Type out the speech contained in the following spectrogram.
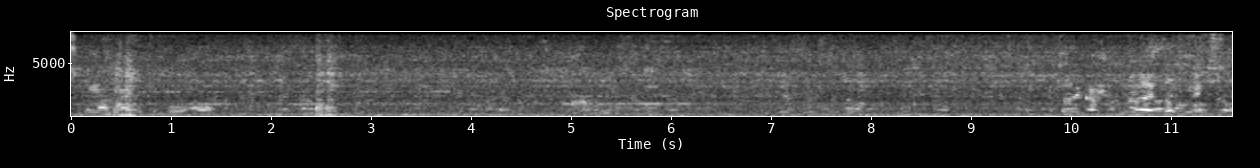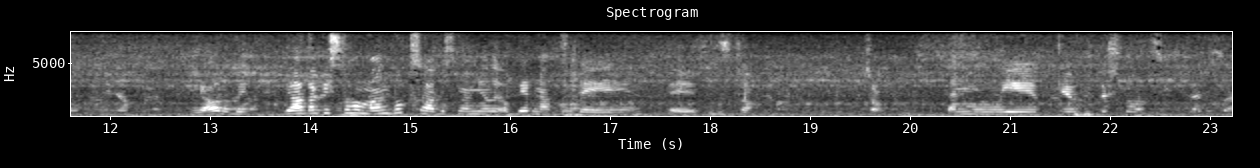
si to mám na YouTube, ale... Co říkáš na to jednotky? Jo, dobrý. Já taky z toho manboxa, aby jsme měli objednat ty, co? Co? Ten můj, testovací verze.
